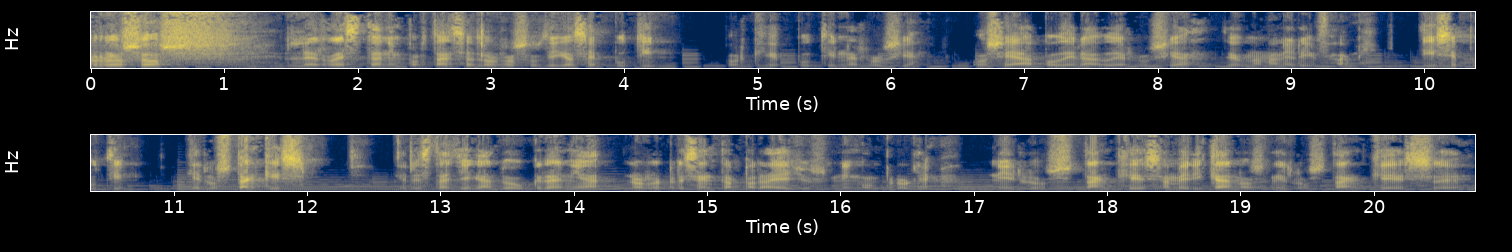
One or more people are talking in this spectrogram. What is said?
rusos le restan importancia, los rusos, dígase Putin, porque Putin es Rusia, o se ha apoderado de Rusia de una manera infame. Dice Putin que los tanques que le están llegando a Ucrania no representan para ellos ningún problema. Ni los tanques americanos, ni los tanques eh,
